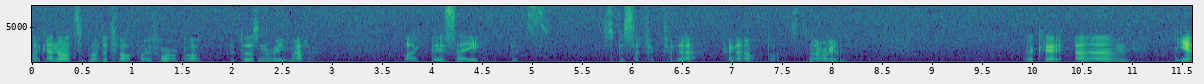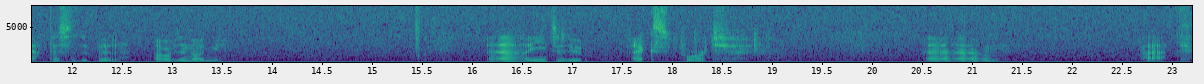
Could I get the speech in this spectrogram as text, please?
like I know it's Ubuntu 12.4 but it doesn't really matter. Like they say it's specific to that for now but it's not really. Okay um yeah this is the bit that always annoyed me. Uh, you need to do export um, path.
